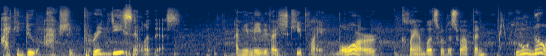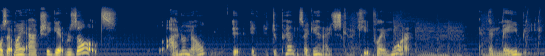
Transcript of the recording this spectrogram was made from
I can do actually pretty decent with this. I mean, maybe if I just keep playing more Clamblitz with this weapon, who knows, I might actually get results. I don't know. It, it, it, depends. Again, I just gotta keep playing more. And then maybe,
